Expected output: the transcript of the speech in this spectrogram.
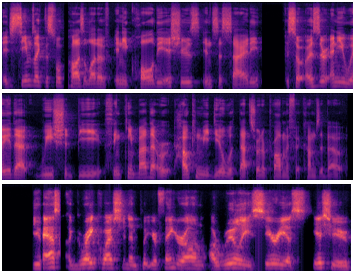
it seems like this will cause a lot of inequality issues in society. So, is there any way that we should be thinking about that, or how can we deal with that sort of problem if it comes about? You asked a great question and put your finger on a really serious issue.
